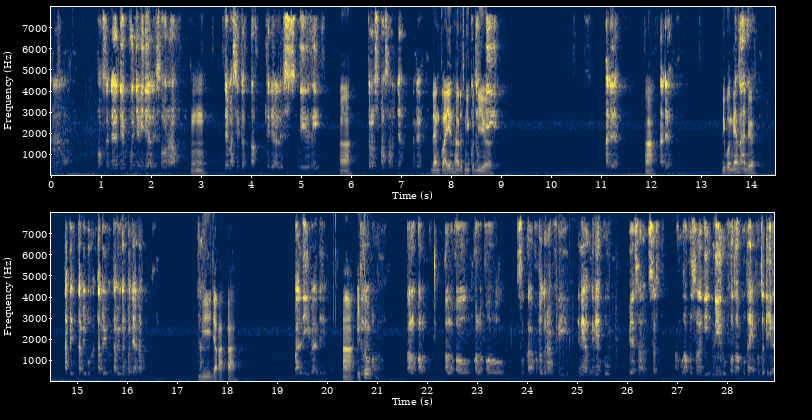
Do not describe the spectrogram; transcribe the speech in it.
Hmm, maksudnya dia punya idealis orang, Mm-mm. dia masih tetap idealis sendiri, Ah, terus pasarnya ada. dan klien harus ngikut Untuk dia di- ada, ah ada. di Pontianak ada Tapi tapi bukan tapi tapi bukan Pontianak, di Jakarta Bali, Bali. ah itu emang kalau kalau kalau kau kalau kau suka fotografi, ini ini aku biasa aku aku selagi niru foto aku kayak foto dia.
